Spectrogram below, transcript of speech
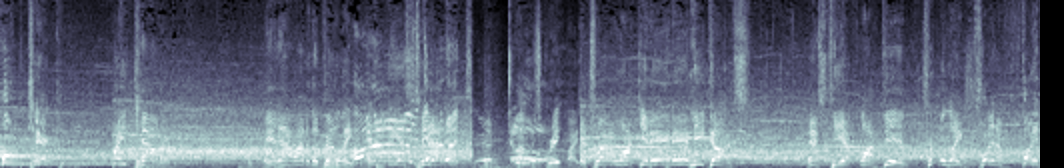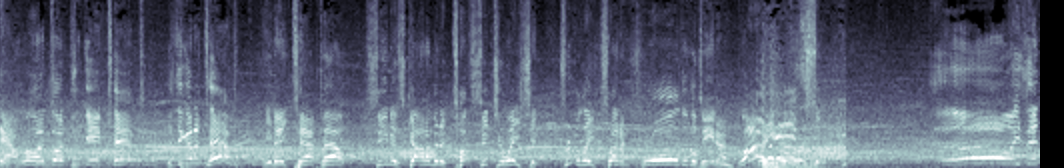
pump kick. Great counter. And now onto the belly. Oh, and now the STF. That was great by They're trying to lock it in, and he does. STF locked in. Triple H trying to fight out. Oh, I thought the game tapped. Is he going to tap? He may tap out. Cena's got him in a tough situation. Triple H trying to crawl to the Cena. Great reversal. Oh, he's in.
